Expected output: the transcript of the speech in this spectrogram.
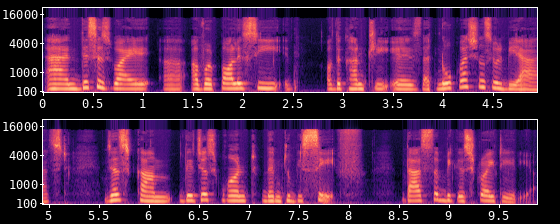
And this is why uh, our policy of the country is that no questions will be asked. Just come. They just want them to be safe. That's the biggest criteria.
